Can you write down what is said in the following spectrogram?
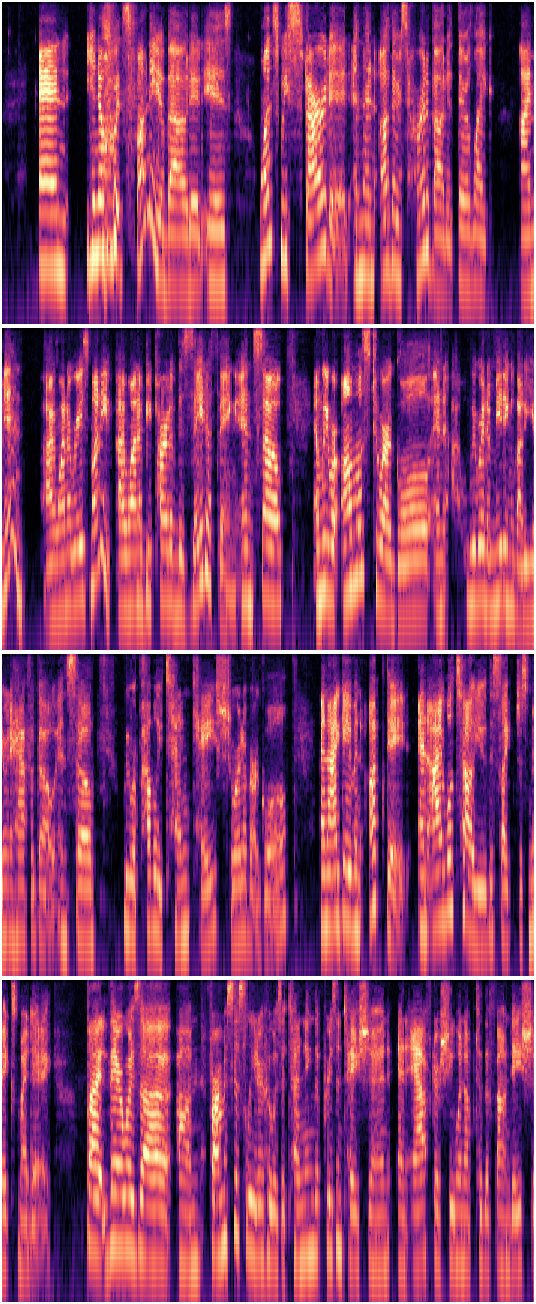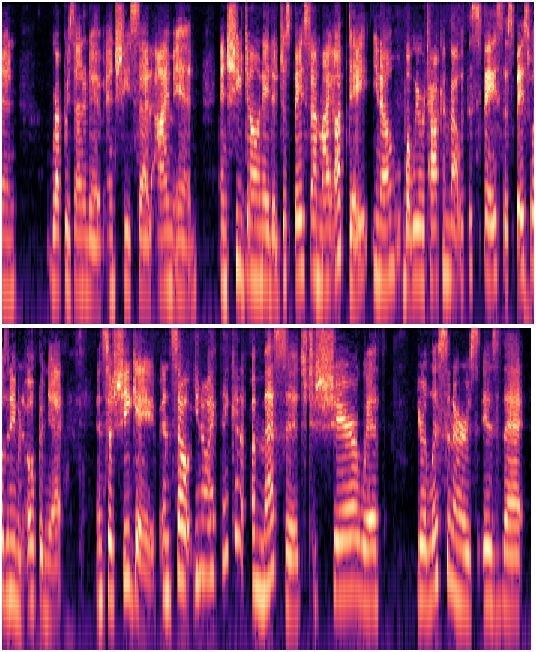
And you know what's funny about it is once we started and then others heard about it, they're like, I'm in. I want to raise money. I want to be part of this Zada thing. And so, and we were almost to our goal. And we were at a meeting about a year and a half ago. And so we were probably 10K short of our goal. And I gave an update. And I will tell you, this like just makes my day. But there was a um, pharmacist leader who was attending the presentation. And after she went up to the foundation representative and she said, I'm in and she donated just based on my update you know what we were talking about with the space. The space wasn't even open yet. And so she gave. And so you know i think a message to share with your listeners is that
